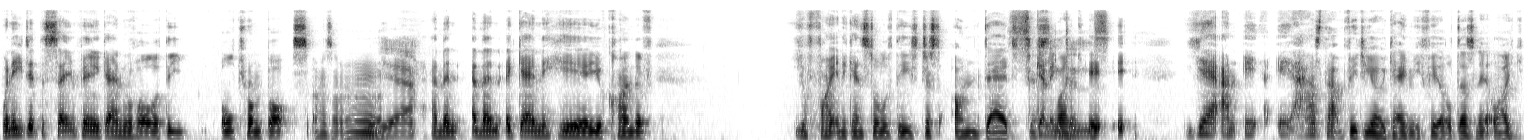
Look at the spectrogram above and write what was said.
When he did the same thing again with all of the Ultron bots, I was like, "Ugh." Yeah. And then and then again here, you're kind of you're fighting against all of these just undead, just like it. it yeah, and it it has that video gamey feel, doesn't it? Like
